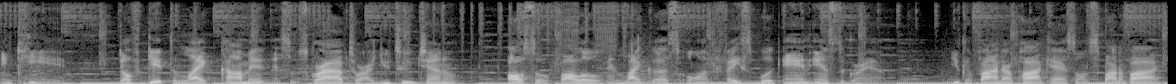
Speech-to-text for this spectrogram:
and Kidd. Don't forget to like, comment, and subscribe to our YouTube channel. Also, follow and like us on Facebook and Instagram. You can find our podcast on Spotify,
